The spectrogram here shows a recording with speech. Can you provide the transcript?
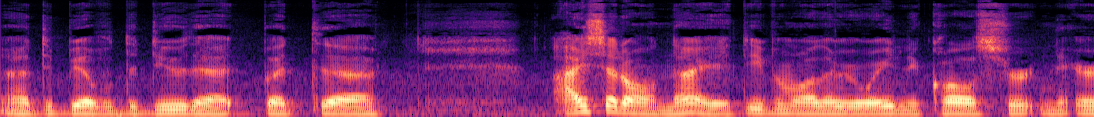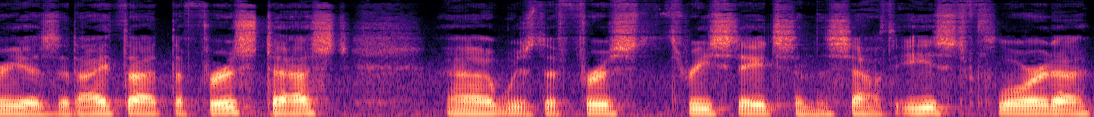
uh, to be able to do that. But I said all night, even while they were waiting to call certain areas, that I thought the first test uh, was the first three states in the southeast Florida,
